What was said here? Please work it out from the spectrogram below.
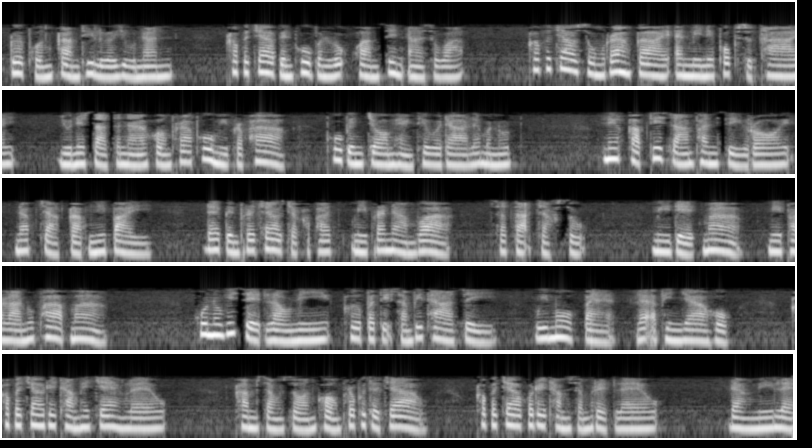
ด้วยผลกรรมที่เหลืออยู่นั้น ข้าพเจ้าเป็นผู้บรรลุความสิ้นอาสวะ ข้าพเจ้าทรงร่างกายอันมีในภพสุดท้าย อยู่ในศาสนาของพระผู้มีพระภาค ผู้เป็นจอมแห่งเทวดาและมนุษย์ ในกลับที่สามพันสี่ร้อยนับจากกลับนี้ไป ได้เป็นพระเจ้าจักรพรรดิมีพระนามว่า สตะจักสุ มีเดชมาก มีพลานุภาพมาก คุณวิเศษเหล่านี้คือปฏิสัมพิทาสี่วิโมกแปดและอภิญญาหกข้าพเจ้าได้ทำให้แจ้งแล้วคำสั่งสอนของพระพุทธเจ้าข้าพเจ้าก็ได้ทำสำเร็จแล้ว ดังนี้แหล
